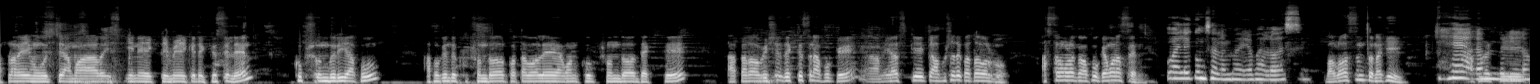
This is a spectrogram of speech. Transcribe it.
আপনারা এই মুহূর্তে আমার স্ক্রিনে একটি মেয়েকে দেখতেছিলেন। খুব সুন্দরী আপু। আপু কিন্তু খুব সুন্দর কথা বলে এমন খুব সুন্দর দেখতে। আপনারা অবশ্যই দেখতেছেন আপুকে। আমি আজকে একটু আপুর সাথে কথা বলব। আসসালামু আলাইকুম আপু কেমন আছেন? ওয়ালাইকুম সালাম ভাইয়া ভালো আছি। ভালো আছেন তো নাকি? হ্যাঁ আলহামদুলিল্লাহ।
